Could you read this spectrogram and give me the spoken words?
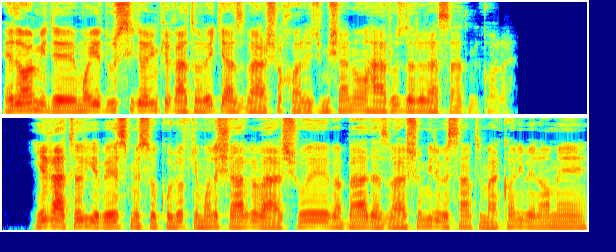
ادامه میده ما یه دوستی داریم که قطارهایی که از ورشو خارج میشن و هر روز داره رصد می‌کنه. یه قطاریه به اسم سوکولوف که مال شرق ورشوه و بعد از ورشو میره به سمت مکانی به نام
